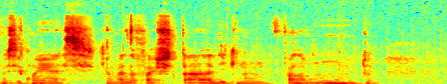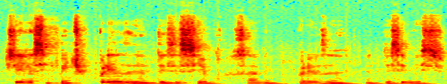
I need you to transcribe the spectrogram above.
você conhece, que é mais afastada e que não fala muito, esteja simplesmente presa dentro desse ciclo, sabe? Presa dentro desse vício.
